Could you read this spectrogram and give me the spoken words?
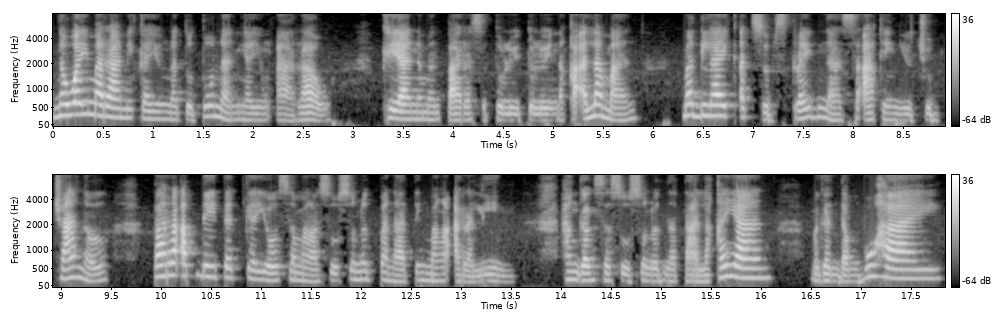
Naway marami kayong natutunan ngayong araw. Kaya naman para sa tuloy-tuloy na kaalaman, mag-like at subscribe na sa aking YouTube channel para updated kayo sa mga susunod pa nating mga aralin. Hanggang sa susunod na talakayan, magandang buhay!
